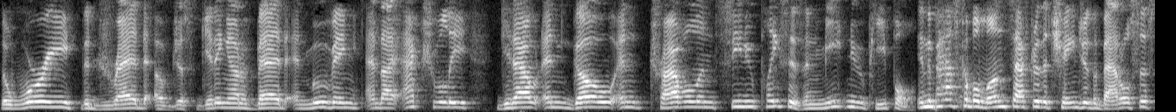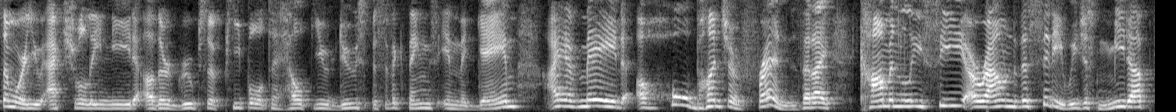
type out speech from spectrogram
the worry, the dread of just getting out of bed and moving, and I actually get out and go and travel and see new places and meet new people. In the past couple months after the change of the battle system where you actually need other groups of people to help you do specific things in the game, I have made a whole bunch of friends that I commonly see around the city. We just meet up,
